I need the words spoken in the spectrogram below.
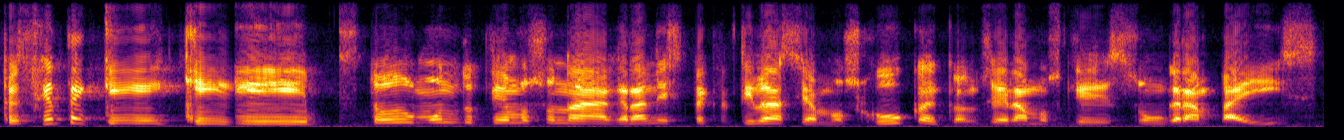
Pues fíjate que, que todo el mundo tenemos una gran expectativa hacia Moscú, que consideramos que es un gran país,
